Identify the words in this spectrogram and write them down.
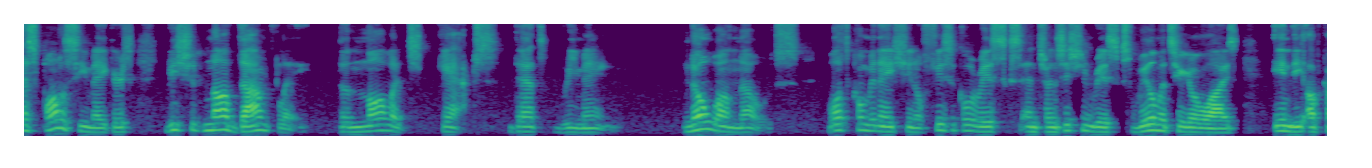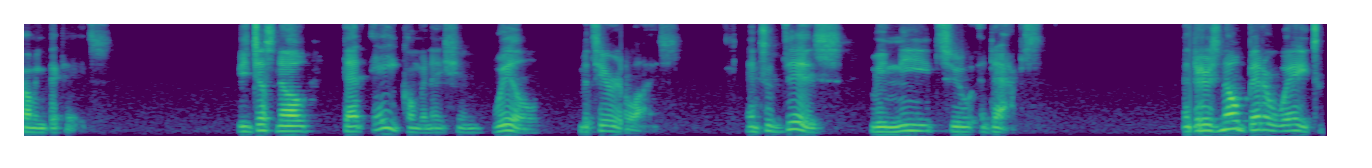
As policymakers, we should not downplay the knowledge gaps that remain. No one knows what combination of physical risks and transition risks will materialize in the upcoming decades. We just know that a combination will materialize. And to this, we need to adapt. And there is no better way to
